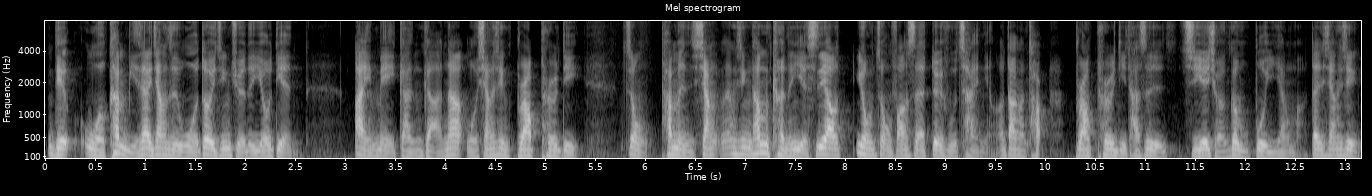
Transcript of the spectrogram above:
连我看比赛这样子，我都已经觉得有点暧昧尴尬。那我相信 Brock Purdy。这种他们相相信，他们可能也是要用这种方式来对付菜鸟。啊，当然，他 Brock Purdy 他是职业球员，跟我们不一样嘛。但相信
